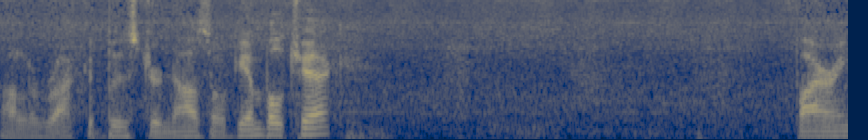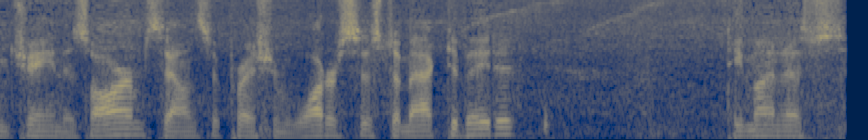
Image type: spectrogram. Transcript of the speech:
Solid rocket booster nozzle gimbal check. Firing chain is armed. Sound suppression water system activated. T minus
